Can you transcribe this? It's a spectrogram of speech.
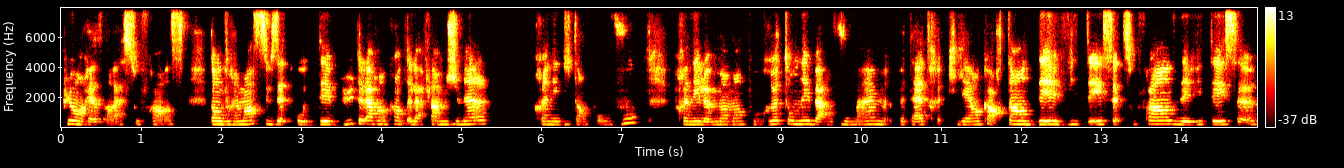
plus on reste dans la souffrance. Donc, vraiment, si vous êtes au début de la rencontre de la flamme jumelle, prenez du temps pour vous, prenez le moment pour retourner vers vous-même. Peut-être qu'il est encore temps d'éviter cette souffrance, d'éviter ce,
